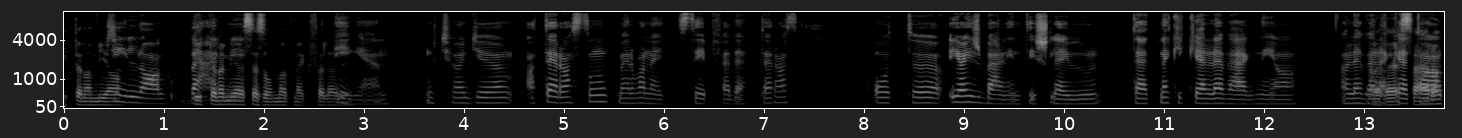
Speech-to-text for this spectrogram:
éppen ami a, csillag, bármi. Éppen ami a szezonnak megfelel. Igen. Úgyhogy a teraszunk, mert van egy szép fedett terasz, ott, ja, és Bálint is leül, tehát neki kell levágni a, a leveleket a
